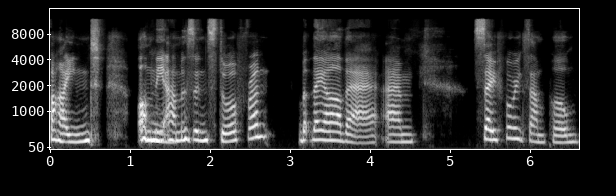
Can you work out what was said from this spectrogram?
find on mm. the hmm. amazon storefront but they are there um so for example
